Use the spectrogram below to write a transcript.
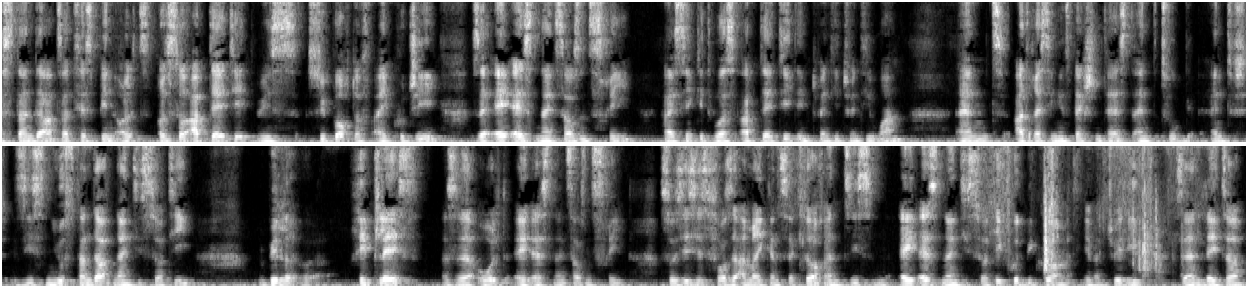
standard that has been also updated with support of I2G, the AS 9003. I think it was updated in 2021 and addressing inspection test and to and this new standard 9030 will uh, replace the old AS 9003. So this is for the American sector and this AS 9030 could become eventually then later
